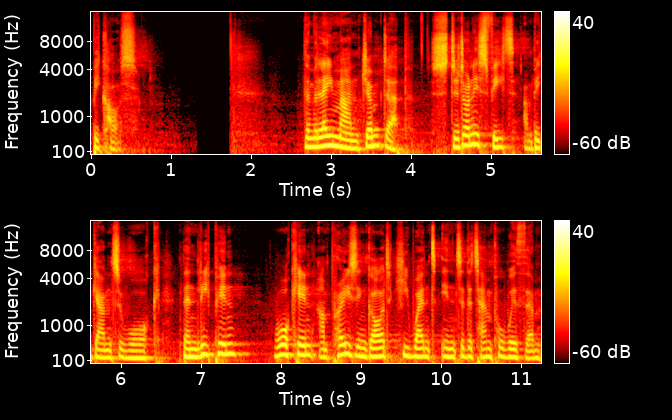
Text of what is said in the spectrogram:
because. The Malay man jumped up, stood on his feet, and began to walk. Then, leaping, walking, and praising God, he went into the temple with them.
